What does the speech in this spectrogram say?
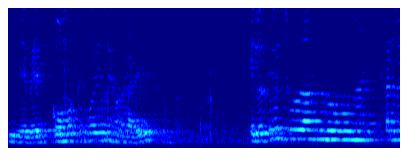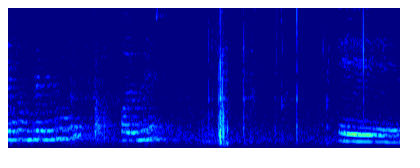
y de ver cómo se puede mejorar eso. El otro día estuve dando una charla con un premio Nobel, Paul Mers, eh,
